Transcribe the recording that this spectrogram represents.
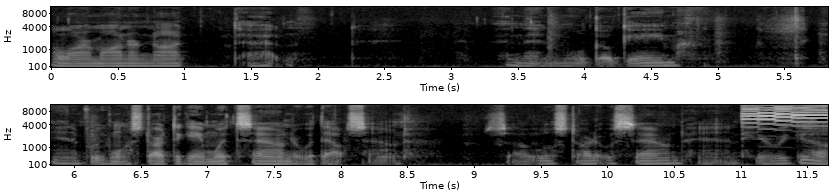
alarm on or not. That. And then we'll go game and if we want to start the game with sound or without sound. So we'll start it with sound, and here we go.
